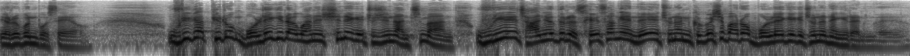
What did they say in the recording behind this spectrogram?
여러분 보세요. 우리가 비록 몰렉이라고 하는 신에게 주지는 않지만 우리의 자녀들을 세상에 내주는 그것이 바로 몰렉에게 주는 행위라는 거예요.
